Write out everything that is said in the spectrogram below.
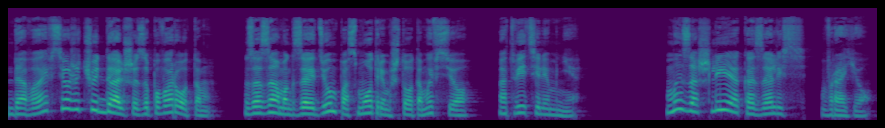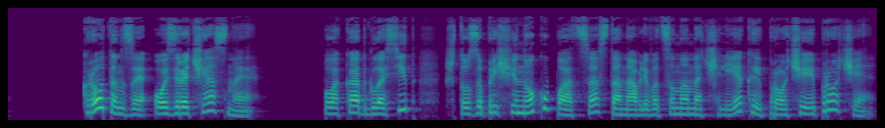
давай все же чуть дальше, за поворотом. За замок зайдем, посмотрим, что там, и все. Ответили мне. Мы зашли и оказались в раю. Кротензе – озеро частное. Плакат гласит, что запрещено купаться, останавливаться на ночлег и прочее, и прочее.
